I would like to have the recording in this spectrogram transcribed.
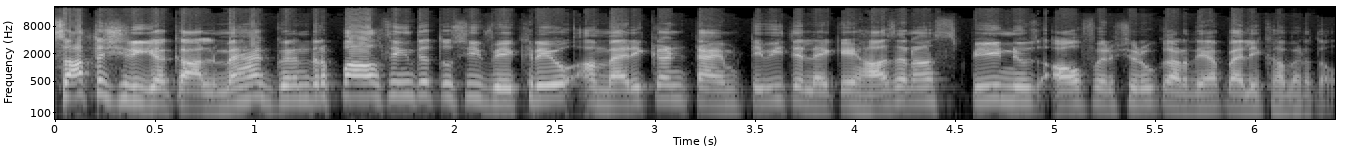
ਸਤਿ ਸ਼੍ਰੀ ਅਕਾਲ, ਮੈਂ ਹਾਂ ਗੁਰਿੰਦਰਪਾਲ ਸਿੰਘ ਤੇ ਤੁਸੀਂ ਵੇਖ ਰਹੇ ਹੋ ਅਮਰੀਕਨ ਟਾਈਮ ਟੀਵੀ ਤੇ ਲੈ ਕੇ ਹਾਜ਼ਰ ਹਾਂ। ਸਪੀਡ ਨਿਊਜ਼ ਆਓ ਫਿਰ ਸ਼ੁਰੂ ਕਰਦੇ ਹਾਂ ਪਹਿਲੀ ਖਬਰ ਤੋਂ।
